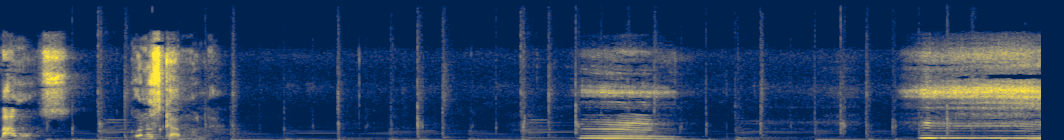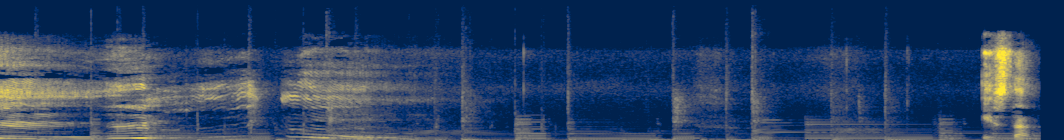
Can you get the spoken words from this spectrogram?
Vamos, conozcámosla. Esta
